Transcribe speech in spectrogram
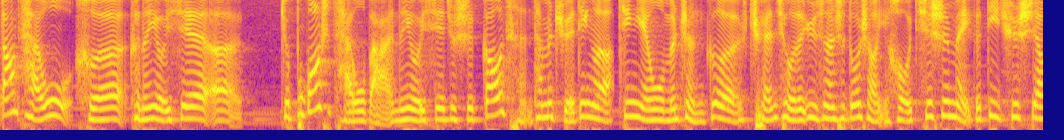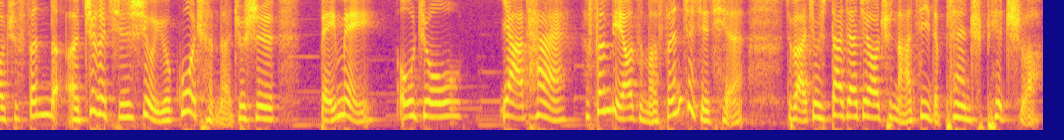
当财务和可能有一些呃，就不光是财务吧，能有一些就是高层，他们决定了今年我们整个全球的预算是多少以后，其实每个地区是要去分的，呃，这个其实是有一个过程的，就是北美、欧洲、亚太分别要怎么分这些钱，对吧？就是大家就要去拿自己的 plan 去 pitch 了。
